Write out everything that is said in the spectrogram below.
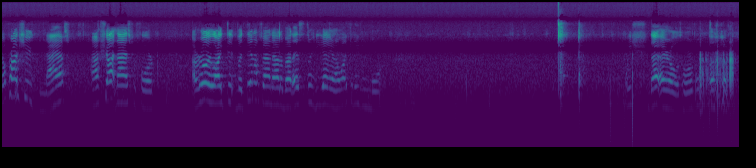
y'all probably shoot nice. I shot nice before. I really it, but then I found out about S3DA and I like it even more. That arrow was horrible.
